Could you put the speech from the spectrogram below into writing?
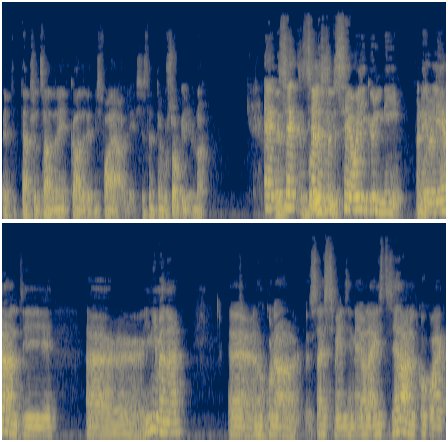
et täpselt saada neid kaadreid, mis vaja oli, sest need nagu sobi-, noh, Eh, see, või selles siis- mõttes see oli küll nii, Või- neil oli eraldi äh, inimene äh,. noh, kuna Sass meil siin ei ole Eestis elanud kogu aeg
